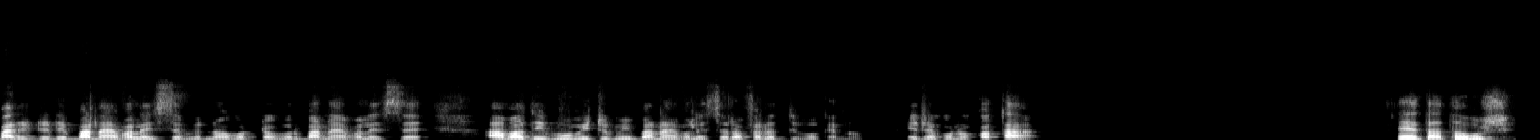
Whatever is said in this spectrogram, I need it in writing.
বাড়ি-টাড়ি বানায় ফেলাইছে, নগর-টগর বানায় ফেলাইছে, আবাদি ভূমি-টুমি বানায় ফেলাইছে, ওরা ফেরত দিব কেন? এটা কোনো কথা? হ্যাঁ, তা তো অবশ্যই।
